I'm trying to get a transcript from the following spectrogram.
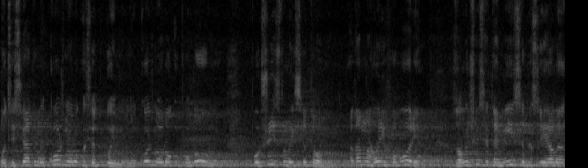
Оці свято ми кожного року святкуємо, воно кожного року по-новому, по чистому і святому. А там на горі Фаворі залишився те місце, де стояли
